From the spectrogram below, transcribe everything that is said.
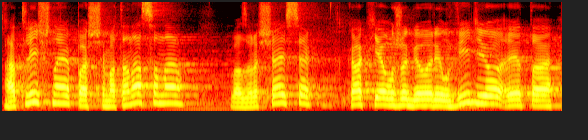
Отличная Пашчиматанасана. Возвращайся. Как я уже говорил в видео, это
